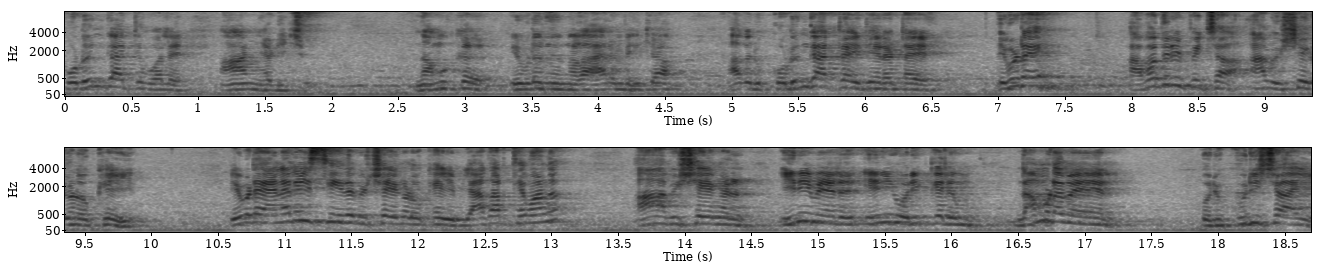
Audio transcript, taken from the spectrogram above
കൊടുങ്കാറ്റ് പോലെ ആഞ്ഞടിച്ചു. നമുക്ക് ഇവിടെ നിന്ന് ആരംഭിക്കാം. അതൊരു കൊടുങ്കാറ്റായി തീരട്ടെ. ഇവിടെ അവതരിപ്പിച്ച ആ വിഷയങ്ങളൊക്കെയും ഇവിടെ അനലൈസ് ചെയ്ത വിഷയങ്ങളൊക്കെയും യാഥാർത്ഥ്യമാണ്. ആ വിഷയങ്ങൾ ഇനിമേൽ ഇനി ഒരിക്കലും നമ്മുടെ മേൽ ഒരു കുരിശായി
